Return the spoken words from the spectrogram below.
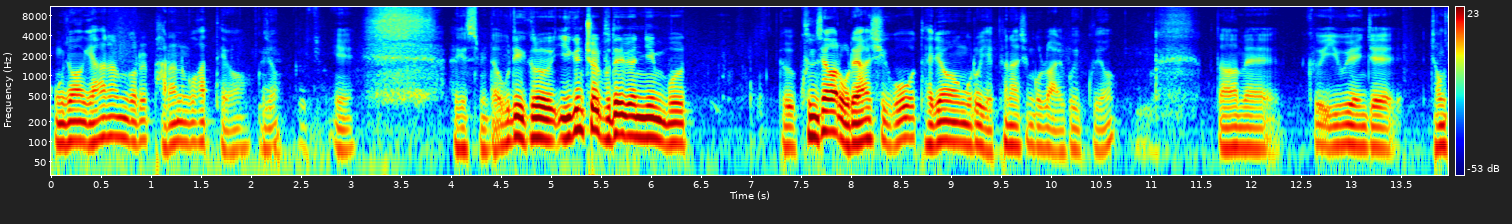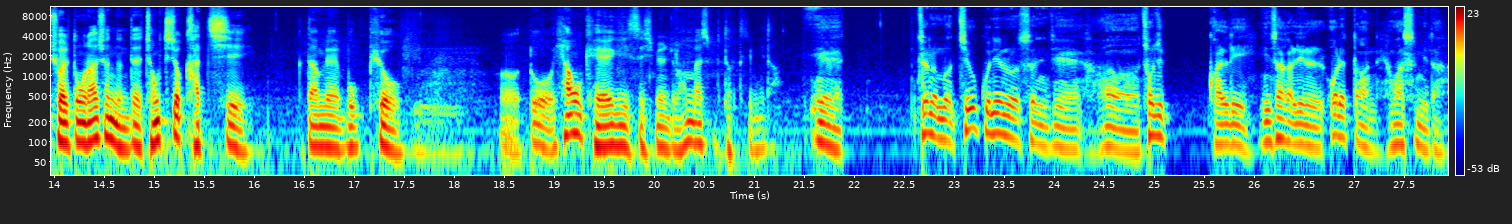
공정하게 하는 거를 바라는 것 같아요. 그죠? 그렇죠. 예. 알겠습니다. 우리 그 이균철 부대변님 뭐 그 군생활 오래 하시고 대령으로 예편하신 걸로 알고 있고요. 그다음에 그 이후에 이제 정치 활동을 하셨는데 정치적 가치, 그다음에 목표, 어, 또 향후 계획이 있으시면 좀 한 말씀 부탁드립니다. 예, 저는 뭐 지역 군인으로서 이제 어, 조직 관리, 인사 관리를 오랫동안 해왔습니다.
